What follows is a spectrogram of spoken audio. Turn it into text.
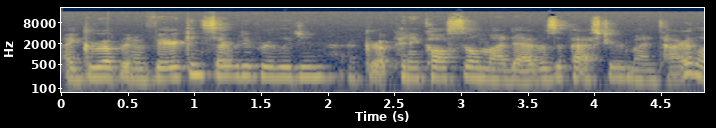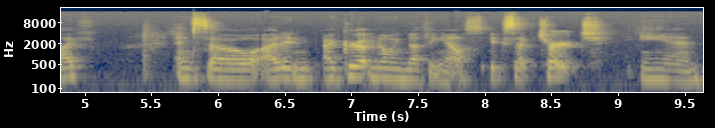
I grew up in a very conservative religion. I grew up Pentecostal. My dad was a pastor my entire life, and so I didn't. I grew up knowing nothing else except church and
